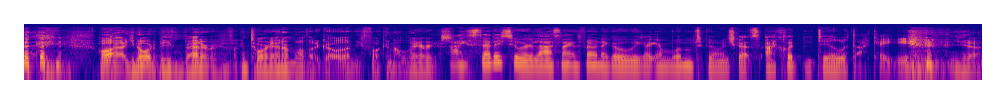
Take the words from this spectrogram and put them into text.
oh, you know what'd be even better? If fucking Tori and her mother to go. That'd be fucking hilarious. I said it to her last night on the phone. I go, "We got your mum to go," and she goes, "I couldn't deal with that, Katie." yeah.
